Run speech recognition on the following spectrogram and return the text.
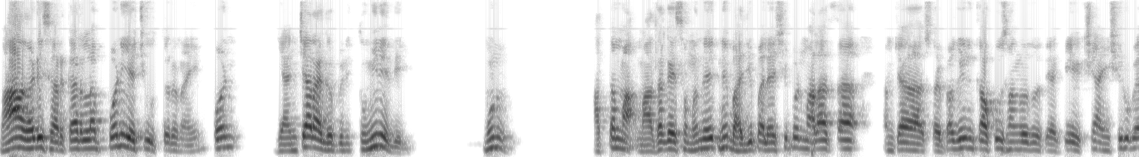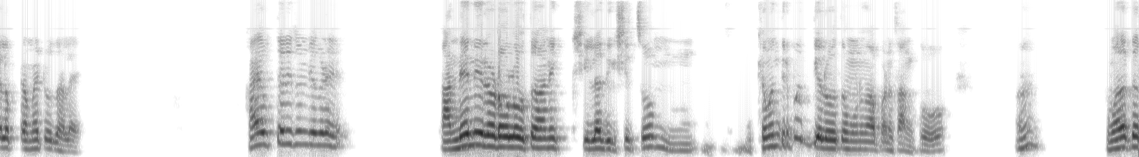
महाआघाडी सरकारला पण याची उत्तरं नाही पण यांच्या रागपिढी तुम्ही नाही दिली. म्हणून आता मा- माझा काही संबंध येत नाही भाजीपाल्याशी पण मला आता आमच्या स्वयंपाकीन काकू सांगत होत्या की एकशे ऐंशी रुपयाला टोमॅटो झालाय. काय उत्तर आहे तुमच्याकडे? कांद्यांनी रडवलं होतं आणि शीला दीक्षितचं मुख्यमंत्रीपद गेलं होतं म्हणून आपण सांगतो. तुम्हाला तर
